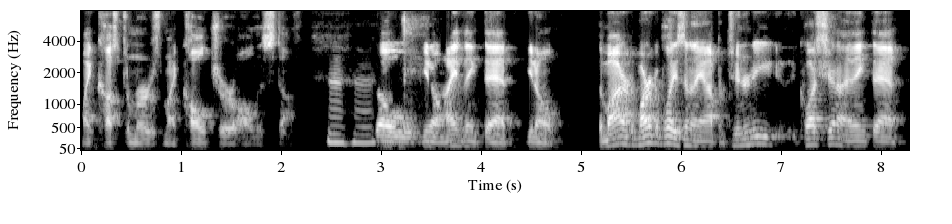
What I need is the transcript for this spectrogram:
my customers, my culture, all this stuff. Mm-hmm. So, you know, I think that, you know, the market, marketplace and the opportunity question, I think that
